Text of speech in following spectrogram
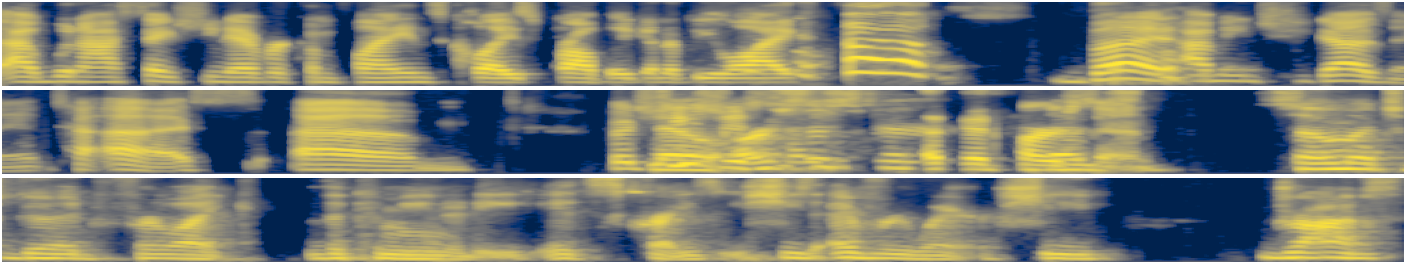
I, when I say she never complains, Clay's probably going to be like, "Ah," but I mean, she doesn't to us. Um, but she's No, just sister a good person. so much good for like the community. It's crazy. She's everywhere. She drives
